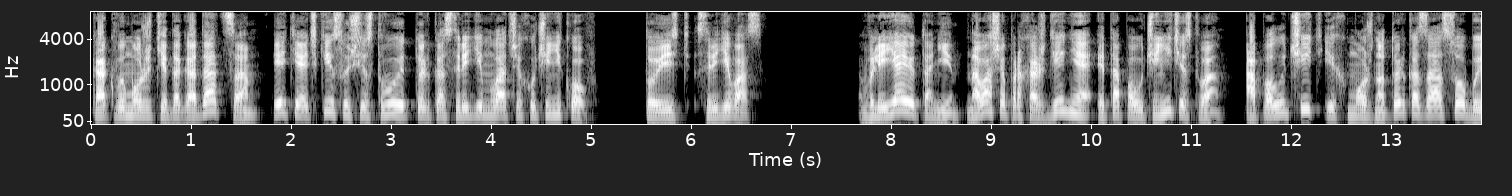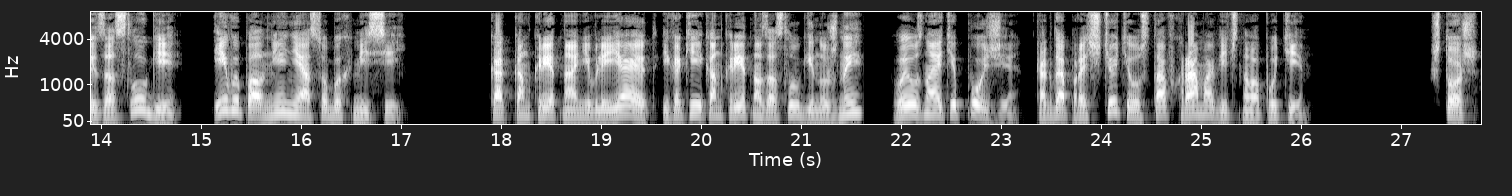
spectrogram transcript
Как вы можете догадаться, эти очки существуют только среди младших учеников, то есть среди вас. Влияют они на ваше прохождение этапа ученичества, а получить их можно только за особые заслуги и выполнение особых миссий. Как конкретно они влияют и какие конкретно заслуги нужны, вы узнаете позже, когда прочтете устав Храма Вечного Пути. Что ж,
